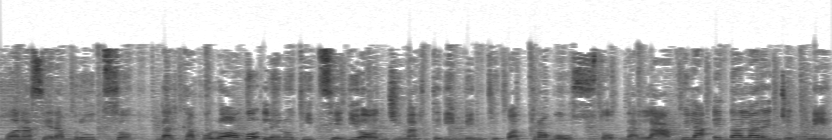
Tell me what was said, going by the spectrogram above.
Buonasera Abruzzo, dal capoluogo le notizie di oggi martedì 24 agosto dall'Aquila e dalla Regione.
